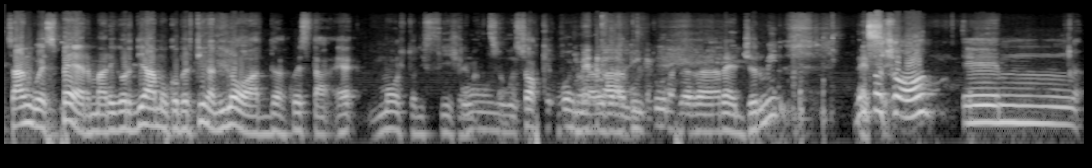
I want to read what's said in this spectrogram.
sangue e sperma, ricordiamo copertina di Load, questa è molto difficile, ma insomma, so che voi non avete la cultura per reggermi. Detto Eh sì. ciò, ehm,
